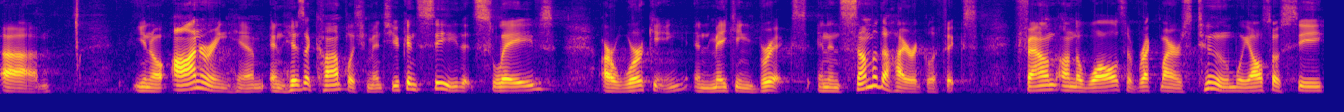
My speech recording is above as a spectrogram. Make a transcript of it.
um, you know, honoring him and his accomplishments, you can see that slaves are working and making bricks. And in some of the hieroglyphics found on the walls of Rekhmire's tomb, we also see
